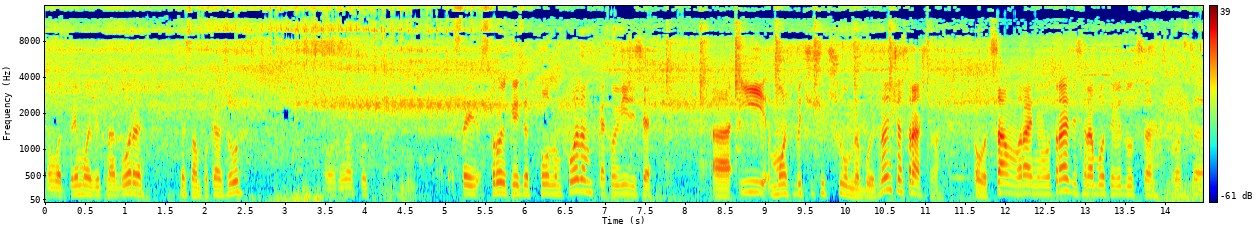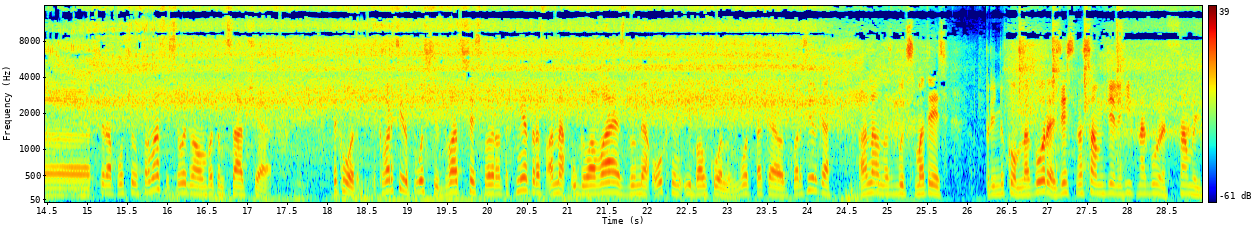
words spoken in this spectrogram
Вот, прямой вид на горы. Сейчас вам покажу. Вот у нас тут стройка идет полным ходом, как вы видите. А, и, может быть, чуть-чуть шумно будет. Но ничего страшного. Вот, с самого раннего утра здесь работы ведутся. Просто вчера получил информацию, сегодня вам об этом сообщаю. Так вот, квартира площадью 26 квадратных метров, она угловая, с двумя окнами и балконом. Вот такая вот квартирка. Она у нас будет смотреть прямиком на горы. Здесь на самом деле вид на горы с самой,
